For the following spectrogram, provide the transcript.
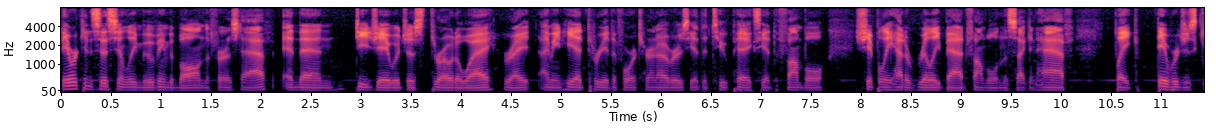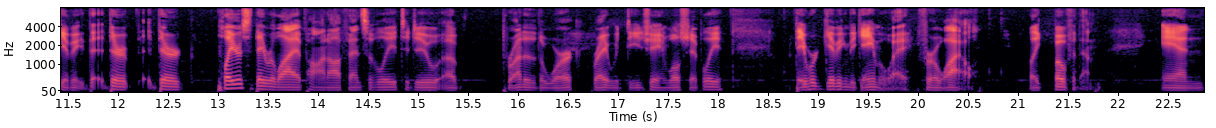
they were consistently moving the ball in the first half, and then DJ would just throw it away, right? I mean, he had three of the four turnovers, he had the two picks, he had the fumble. Shipley had a really bad fumble in the second half. Like they were just giving, they're they're players that they rely upon offensively to do a brunt of the work, right? With DJ and Will Shipley, they were giving the game away for a while, like both of them. And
